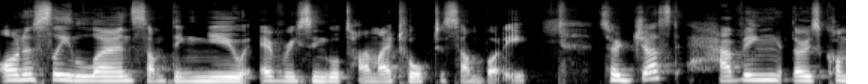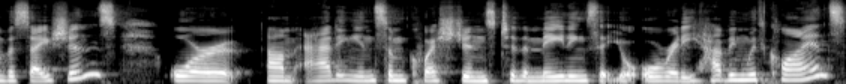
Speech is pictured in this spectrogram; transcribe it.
honestly learn something new every single time I talk to somebody. So, just having those conversations or um, adding in some questions to the meetings that you're already having with clients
